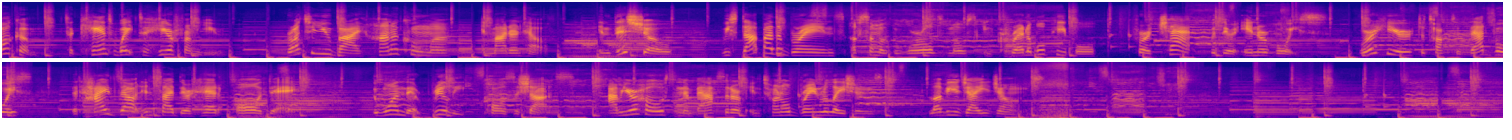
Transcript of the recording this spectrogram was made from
Welcome to Can't Wait to Hear From You, brought to you by Hana Kuma and Modern Health. In this show, we stop by the brains of some of the world's most incredible people for a chat with their inner voice. We're here to talk to that voice that hides out inside their head all day, the one that really calls the shots. I'm your host and ambassador of internal brain relations, Luvvie Ajayi Jones. Bye.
